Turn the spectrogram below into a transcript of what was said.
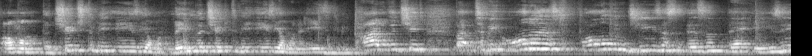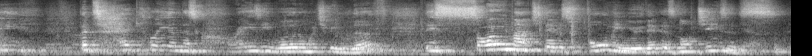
I want the church to be easy. I want leading the church to be easy. I want it easy to be part of the church. But to be honest, following Jesus isn't that easy, particularly in this crazy world in which we live. There's so much that is forming you that is not Jesus.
